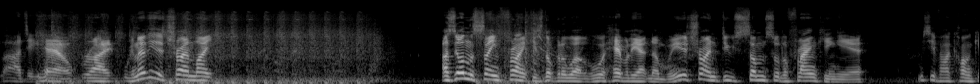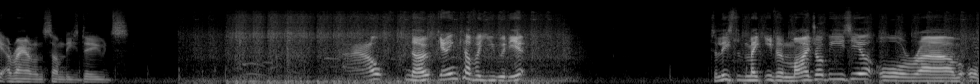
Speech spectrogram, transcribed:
Bloody hell. Right, we're gonna need to try and, like... As on the same flank, it's not gonna work. We're heavily outnumbered. We need to try and do some sort of flanking here. Let me see if I can't get around on some of these dudes. Ow. No, get in cover, you idiot. To at least it'll make even my job easier or, um, or,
